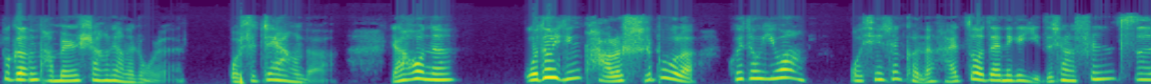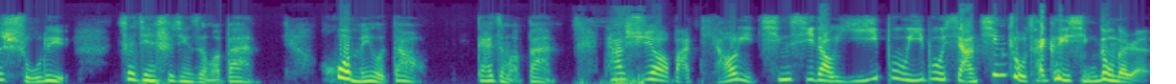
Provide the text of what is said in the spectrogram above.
不跟旁边人商量那种人。我是这样的。然后呢？我都已经跑了十步了，回头一望，我先生可能还坐在那个椅子上深思熟虑这件事情怎么办？货没有到，该怎么办？他需要把条理清晰到一步一步想清楚才可以行动的人。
